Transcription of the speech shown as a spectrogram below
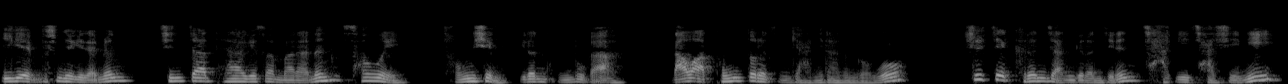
이게 무슨 얘기냐면 진짜 대학에서 말하는 성의, 정심 이런 공부가 나와 동떨어진 게 아니라는 거고 실제 그런지 안 그런지는 자기 자신이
